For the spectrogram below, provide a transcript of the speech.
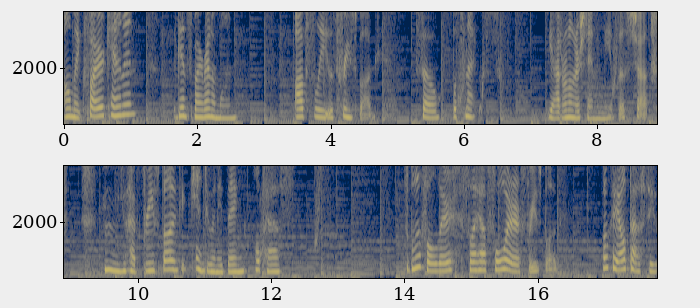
I'll make Fire Cannon against my Renamon. Obsolete with Freeze Bug. So, what's next? Yeah, I don't understand any of this, chat. Hmm, you had Freeze Bug? Can't do anything. I'll pass. It's a blue folder, so I have four Freeze Bug. Okay, I'll pass too.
